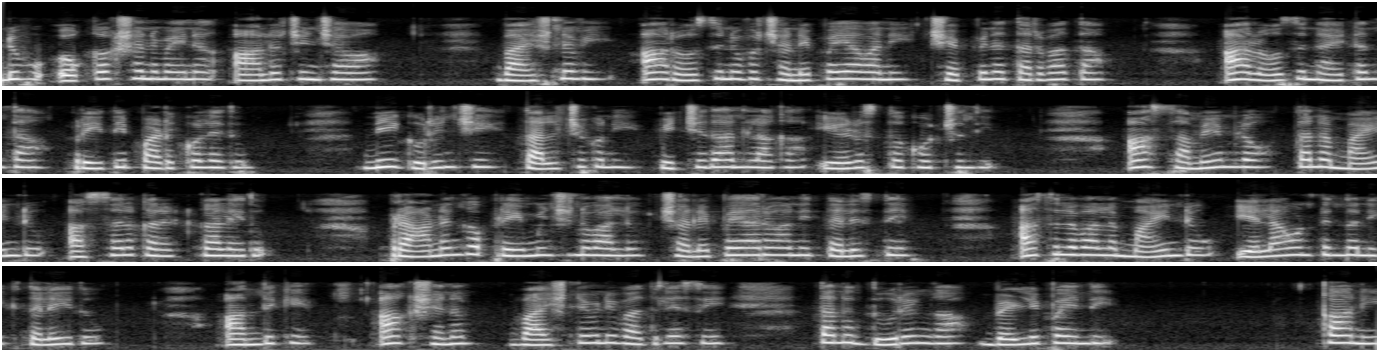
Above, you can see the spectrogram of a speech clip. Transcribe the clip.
నువ్వు ఒక్క క్షణమైనా ఆలోచించావా? వైష్ణవి ఆ రోజు నువ్వు చనిపోయావని చెప్పిన తర్వాత ఆ రోజు నైట్ అంతా ప్రీతి పడుకోలేదు. నీ గురించి తలుచుకుని పిచ్చిదానిలాగా ఏడుస్తూ కూర్చుంది. ఆ సమయంలో తన మైండ్ అస్సలు కరెక్ట్గా లేదు ప్రాణంగా ప్రేమించిన వాళ్ళు చనిపోయారు అని తెలిస్తే అసలు వాళ్ళ మైండ్ ఎలా ఉంటుందో నీకు తెలియదు? అందుకే ఆ క్షణం వైష్ణవిని వదిలేసి తను దూరంగా వెళ్ళిపోయింది. కానీ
